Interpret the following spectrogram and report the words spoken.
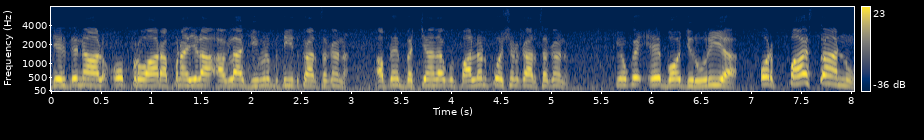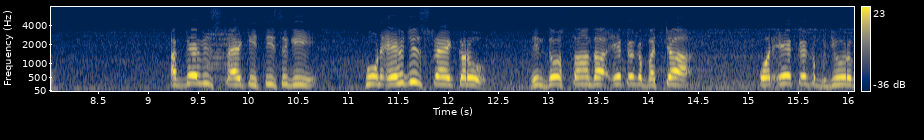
ਜਿਸ ਦੇ ਨਾਲ ਉਹ ਪਰਿਵਾਰ ਆਪਣਾ ਜਿਹੜਾ ਅਗਲਾ ਜੀਵਨ ਬਤੀਤ ਕਰ ਸਕਣ, ਆਪਣੇ ਬੱਚਿਆਂ ਦਾ ਕੋਈ ਪਾਲਣ ਪੋਸ਼ਣ ਕਰ ਸਕਣ। ਕਿਉਂਕਿ ਇਹ ਬਹੁਤ ਜ਼ਰੂਰੀ ਆ। ਔਰ ਪਾਕਿਸਤਾਨ ਨੂੰ ਅੱਗੇ ਵੀ ਸਟ੍ਰਾਈਕ ਕੀਤੀ ਸੀਗੀ। ਹੁਣ ਇਹੋ ਜਿਹੀ ਸਟ੍ਰਾਈਕ ਕਰੋ। ਹਿੰਦੁਸਤਾਨ ਦਾ ਇੱਕ ਇੱਕ ਬੱਚਾ ਔਰ ਇੱਕ ਇੱਕ ਬਜ਼ੁਰਗ,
